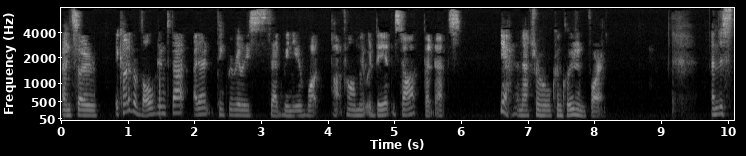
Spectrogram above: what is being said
And so it kind of evolved into that. I don't think we really said we knew what platform it would be at the start, but that's, yeah, a natural conclusion for it. And this,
